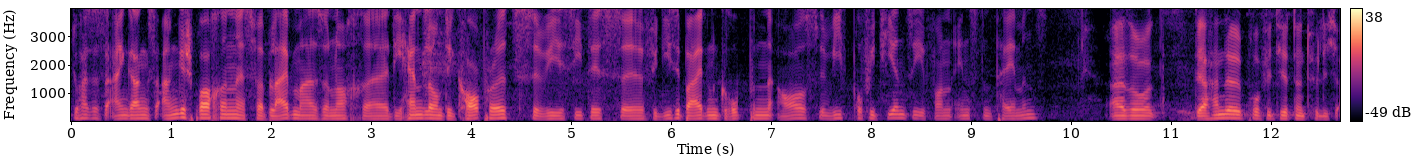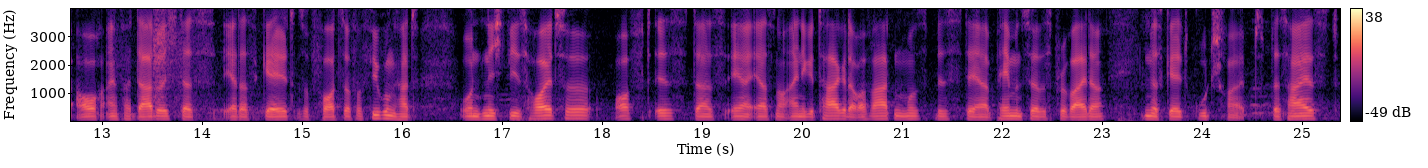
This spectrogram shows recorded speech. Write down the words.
Du hast es eingangs angesprochen, es verbleiben also noch äh, die Händler und die Corporates. Wie sieht es äh, für diese beiden Gruppen aus? Wie profitieren sie von Instant Payments? Also der Handel profitiert natürlich auch einfach dadurch, dass er das Geld sofort zur Verfügung hat und nicht wie es heute oft ist, dass er erst noch einige Tage darauf warten muss, bis der Payment Service Provider ihm das Geld gut schreibt. Das heißt,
